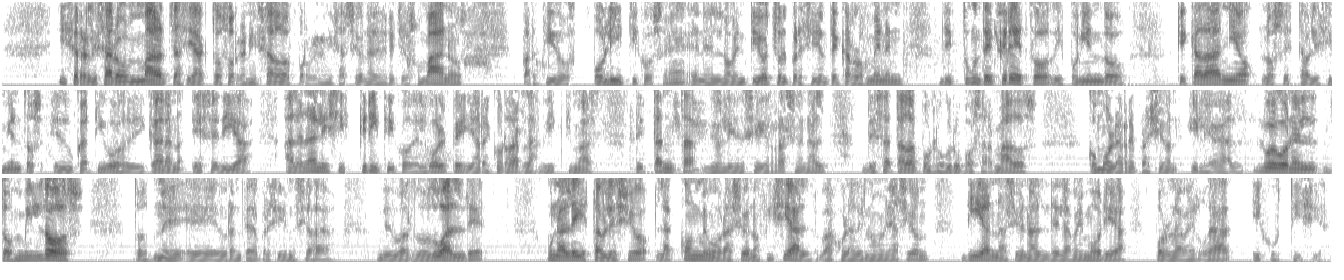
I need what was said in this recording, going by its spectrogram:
y se realizaron marchas y actos organizados por organizaciones de derechos humanos, partidos políticos. ¿eh? En el 98 el presidente Carlos Menem dictó un decreto disponiendo que cada año los establecimientos educativos dedicaran ese día al análisis crítico del golpe y a recordar las víctimas de tanta violencia irracional desatada por los grupos armados como la represión ilegal. Luego en el 2002, donde, eh, durante la presidencia de Eduardo Dualde, una ley estableció la conmemoración oficial bajo la denominación Día Nacional de la Memoria por la Verdad y Justicia.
